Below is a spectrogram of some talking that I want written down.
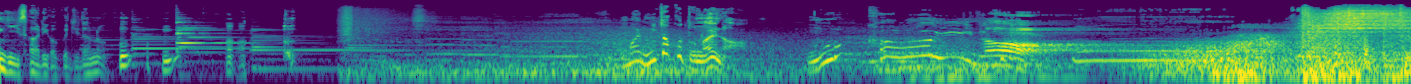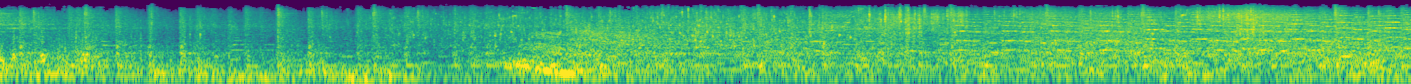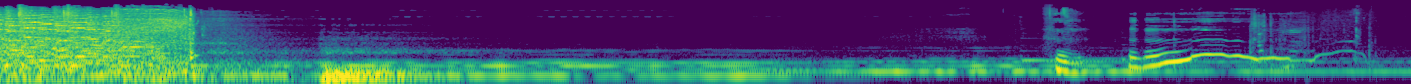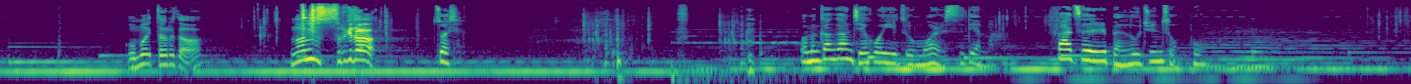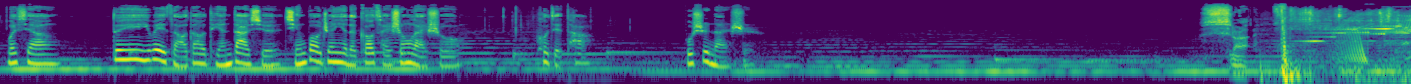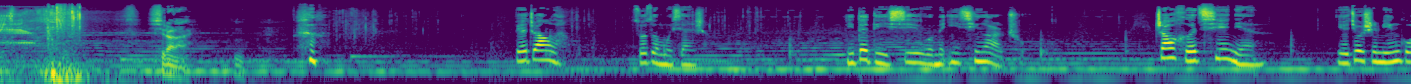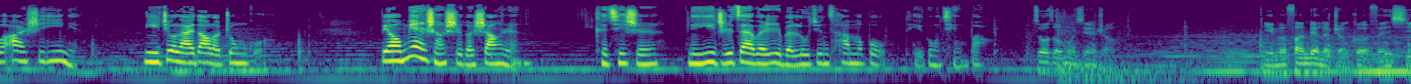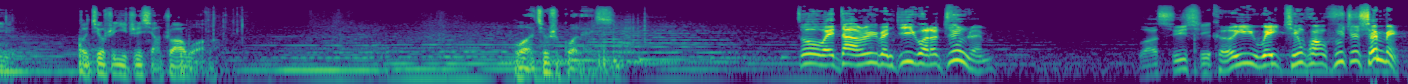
いい触り心地だな。お前見たことないな。誰だ 何する気だ坐下。我们刚刚截获一组摩尔斯电码，发自日本陆军总部。我想，对于一位早稻田大学情报专业的高材生来说，破解它不是难事。知らない。知らない。 哼 别装了，佐佐木先生，你的底细我们一清二楚。昭和七年，也就是民国二十一年，你就来到了中国。表面上是个商人，可其实你一直在为日本陆军参谋部提供情报。佐佐木先生，你们翻遍了整个分析，不就是一直想抓我吗？我就是郭来希。作为大日本帝国的军人，我随时可以为天皇付出生命。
